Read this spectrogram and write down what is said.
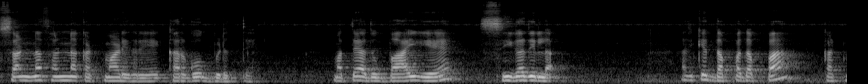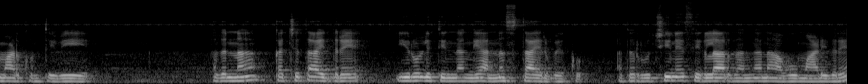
ಸಣ್ಣ ಸಣ್ಣ ಕಟ್ ಮಾಡಿದರೆ ಕರ್ಗೋಗಿಬಿಡುತ್ತೆ. ಮತ್ತು ಅದು ಬಾಯಿಗೆ ಸಿಗೋದಿಲ್ಲ. ಅದಕ್ಕೆ ದಪ್ಪ ದಪ್ಪ ಕಟ್ ಮಾಡ್ಕೊತೀವಿ. ಅದನ್ನು ಕಚ್ಚುತ್ತಾ ಇದ್ದರೆ ಈರುಳ್ಳಿ ತಿಂದಂಗೆ ಅನ್ನಿಸ್ತಾ ಇರಬೇಕು. ಅದರ ರುಚಿನೇ ಸಿಗಲಾರ್ದಂಗೆ ನಾವು ಮಾಡಿದರೆ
